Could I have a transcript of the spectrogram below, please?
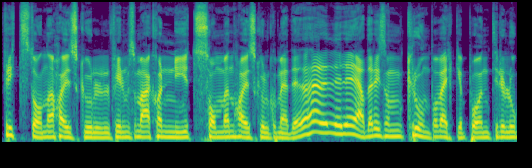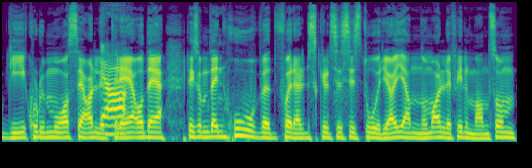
frittstående high school-film som jeg kan nyte som en high school-komedie, eller er det liksom kronen på verket på en trilogi hvor du må se alle Ja. tre, og det er liksom den hovedforelskelseshistoria gjennom alle filmene som,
